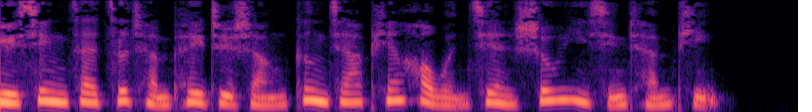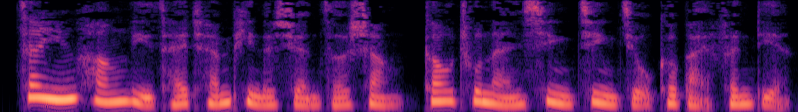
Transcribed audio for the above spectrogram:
女性在资产配置上更加偏好稳健收益型产品，在银行理财产品的选择上高出男性近九个百分点，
